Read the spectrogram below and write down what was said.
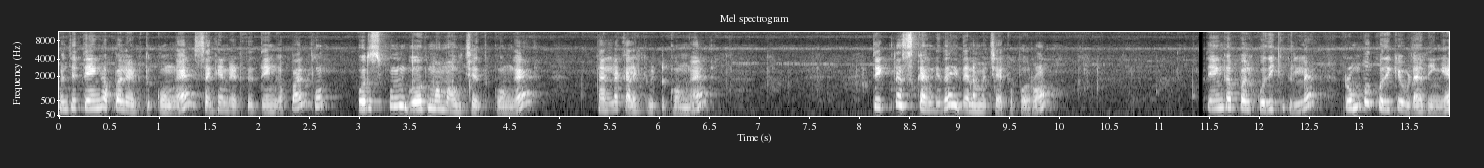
கொஞ்சம் தேங்காய் பால் எடுத்துக்கோங்க. செகண்ட் எடுத்து தேங்காய் பால் ஒரு ஸ்பூன் கோதுமை மாவு சேர்த்துக்கோங்க. நல்லா கலக்கி விட்டுக்கோங்க. திக்னஸ் கண்டி தான் இதை நம்ம சேர்க்க போகிறோம் தேங்காய் பால் இல்லை ரொம்ப கொதிக்க விடாதீங்க.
